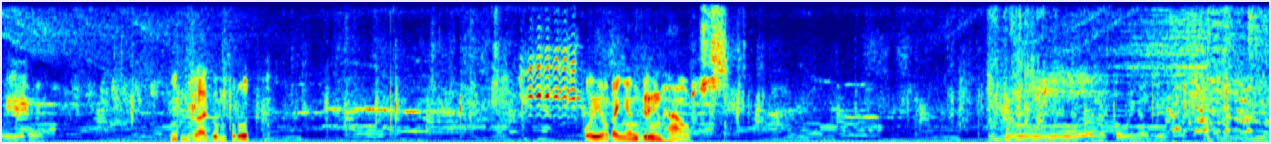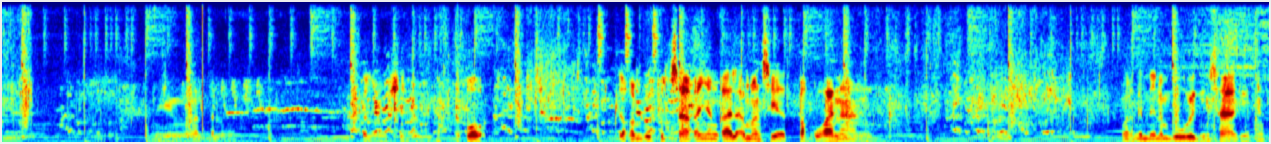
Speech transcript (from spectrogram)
Luihan dragon fruit. Po yung kanyang greenhouse. Medyo ano pa po yung greenhouse. Yung mga talong. Talong siya doon. Ito po. Ito kami pupunta sa kanyang kalamansi at pakuanan. Ang ganda ng buwig ng saging. ah. No?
